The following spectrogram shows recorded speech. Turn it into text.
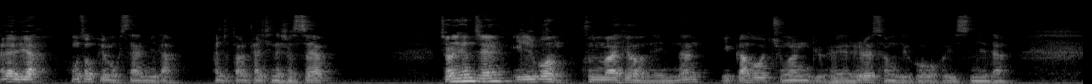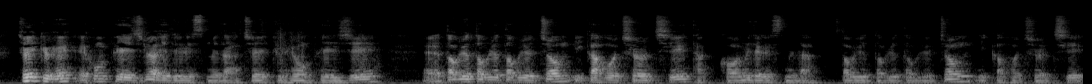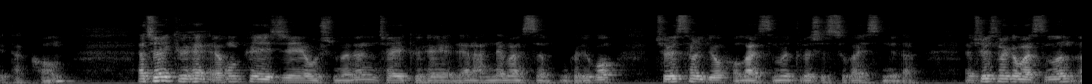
할렐루야, 홍성필 목사입니다. 한 주 동안 잘 지내셨어요? 저는 현재 일본 군마현에 있는 이카호 중앙교회를 섬기고 있습니다. 저희 교회 홈페이지를 알려드리겠습니다. 저희 교회 홈페이지 www.ikahochurch.com이 되겠습니다. www.ikahochurch.com 저희 교회 홈페이지에 오시면은 저희 교회에 대한 안내 말씀 그리고 주일 설교 말씀을 들으실 수가 있습니다. 주일 설교 말씀은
